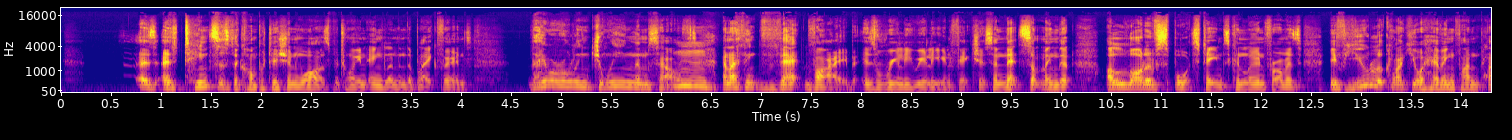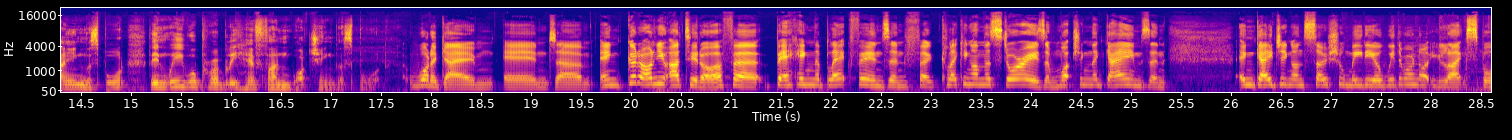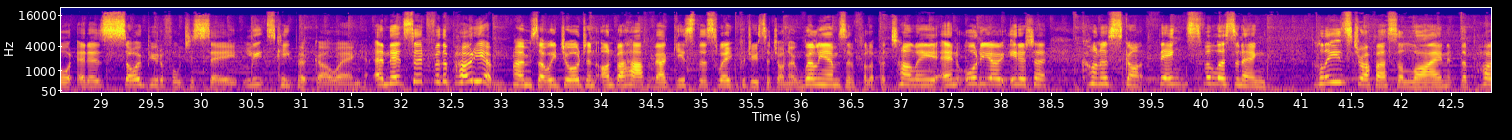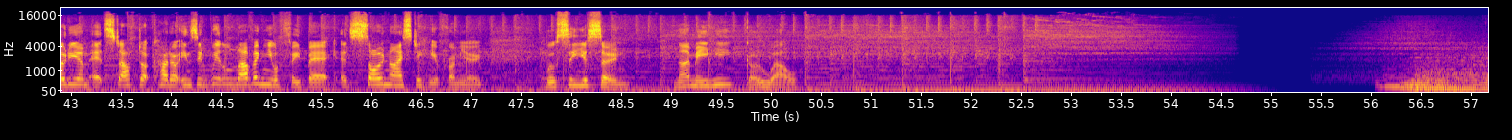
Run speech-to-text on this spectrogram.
as, as tense as the competition was between England and the Black Ferns, they were all enjoying themselves. Mm. And I think that vibe is really, really infectious. And that's something that a lot of sports teams can learn from is if you look like you're having fun playing the sport, then we will probably have fun watching the sport. What a game. And um, and good on you, Aotearoa, for backing the Black Ferns and for clicking on the stories and watching the games and engaging on social media, whether or not you like sport. It is so beautiful to see. Let's keep it going. And that's it for the podium. I'm Zoe George, and on behalf of our guests this week, producer Jono Williams and Philippa Tully, and audio editor Connor Scott, thanks for listening please drop us a line, the podium at stuff.co.nz. We're loving your feedback. It's so nice to hear from you. We'll see you soon. Ngā go well.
